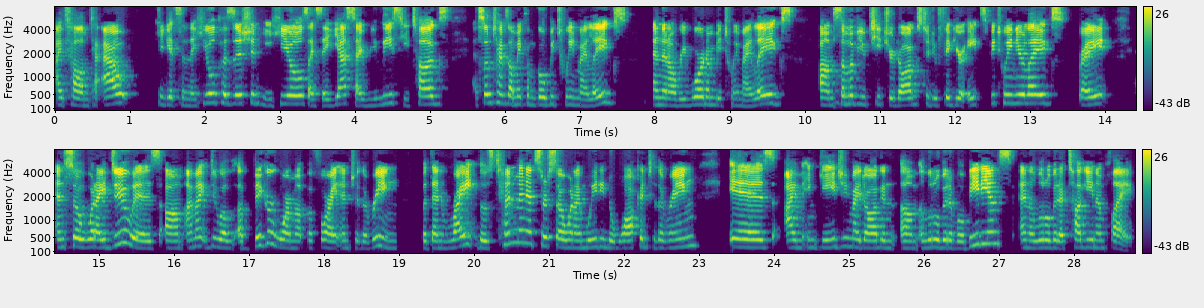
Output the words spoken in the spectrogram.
I tell him to out. He gets in the heel position. He heels. I say yes. I release. He tugs. Sometimes I'll make him go between my legs and then I'll reward him between my legs. Um, some of you teach your dogs to do figure eights between your legs, right? And so what I do is um, I might do a, a bigger warm up before I enter the ring, but then right those 10 minutes or so when I'm waiting to walk into the ring is I'm engaging my dog in um, a little bit of obedience and a little bit of tugging and play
